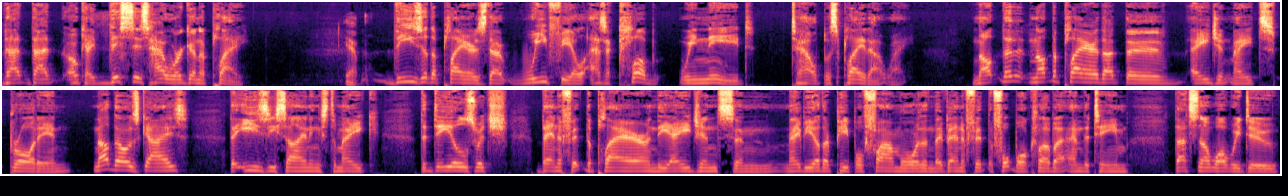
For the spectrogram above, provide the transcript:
That that okay, this is how we're going to play. Yeah. These are the players that we feel as a club we need to help us play that way. Not the not the player that the agent mates brought in, not those guys, the easy signings to make, the deals which benefit the player and the agents and maybe other people far more than they benefit the football club and the team. That's not what we do.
